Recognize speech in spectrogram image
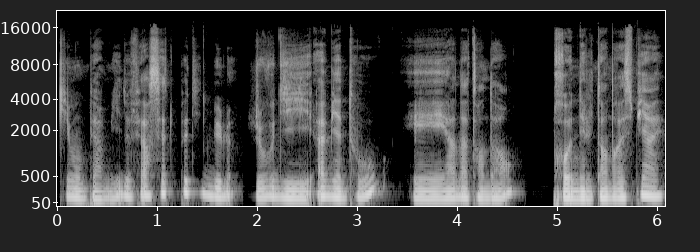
qui m'ont permis de faire cette petite bulle. Je vous dis à bientôt et en attendant, Prenez le temps de respirer.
